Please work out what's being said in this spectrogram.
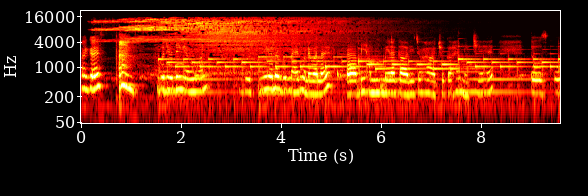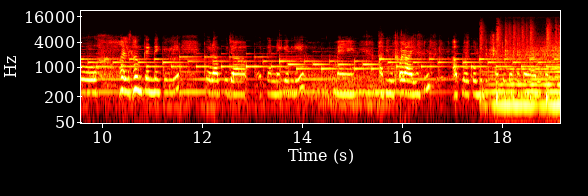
Hi guys good evening everyone good ये वाला गुड नाइट होने वाला है। अभी हम, मेरा गाड़ी जो है आ चुका है, नीचे है। तो उसको वेलकम करने के लिए, थोड़ा पूजा करने के लिए मैं अभी ऊपर आई हूँ। आप लोगों को भी दिखाते कैसे तैयारी करती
